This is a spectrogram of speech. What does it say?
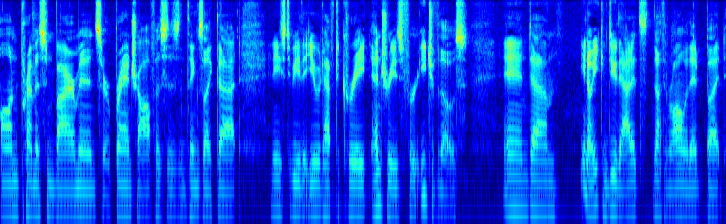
on premise environments or branch offices and things like that. It needs to be that you would have to create entries for each of those. And um, you know, you can do that. It's nothing wrong with it. But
